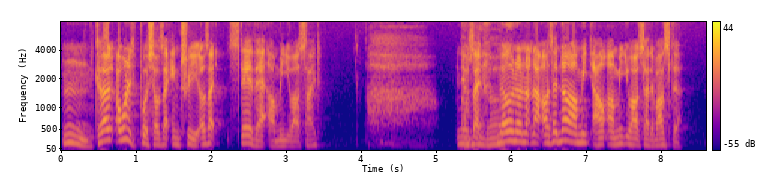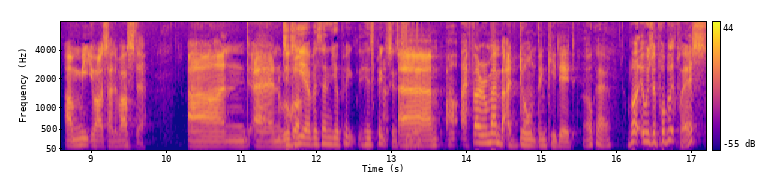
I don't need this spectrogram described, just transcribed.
because I, I wanted to push. I was like intrigued. I was like, stay there. I'll meet you outside. And he was like, no, no, no, no. I was like, no, I'll meet. I'll, I'll meet you outside of Asda. I'll meet you outside of Asda. And and we'll Did he ever send your pic- his pictures to you? um, if I remember, I don't think he did. Okay. But it was a public place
